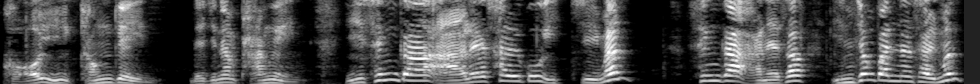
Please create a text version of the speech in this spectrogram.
거의 경계인 내지는 방해인 이 생가 안에 살고 있지만 생가 안에서 인정받는 삶은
